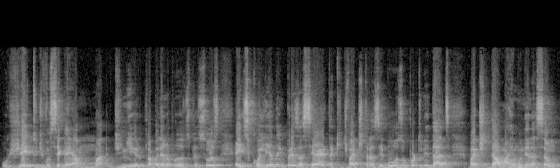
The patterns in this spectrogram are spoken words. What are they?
o jeito de você ganhar dinheiro trabalhando para outras pessoas é escolhendo a empresa certa que vai te trazer boas oportunidades, vai te dar uma remuneração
